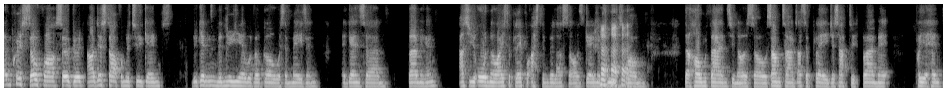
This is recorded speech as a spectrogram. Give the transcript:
Um, Chris, so far so good. I'll just start from the two games. Beginning the new year with a goal was amazing against um, Birmingham. As you all know, I used to play for Aston Villa, so I was getting abuse from the home fans. You know, so sometimes as a player, you just have to firm it, put your head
